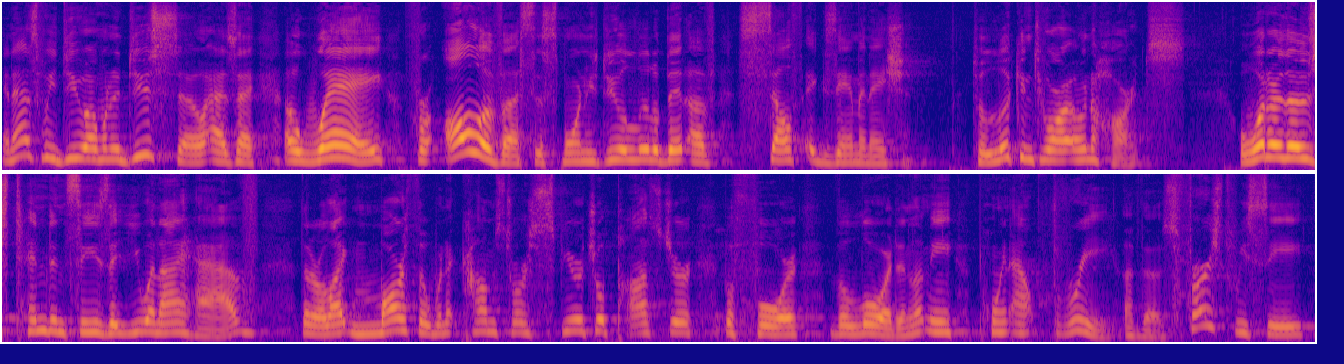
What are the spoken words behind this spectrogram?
And as we do, I want to do so as a, a way for all of us this morning to do a little bit of self examination, to look into our own hearts. What are those tendencies that you and I have that are like Martha when it comes to our spiritual posture before the Lord? And let me point out three of those. First, we see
